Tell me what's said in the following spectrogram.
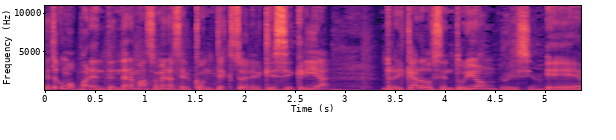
Esto como para entender más o menos el contexto en el que se cría Ricardo Centurión. Durísimo. Eh,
